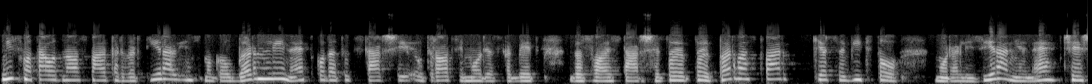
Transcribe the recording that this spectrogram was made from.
Mi smo ta odnos malo pervertirali in smo ga obrnili, ne, tako da tudi starši otroci morajo skrbeti za svoje starše. To je, to je prva stvar, kjer se vidi to moraliziranje, ne, češ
